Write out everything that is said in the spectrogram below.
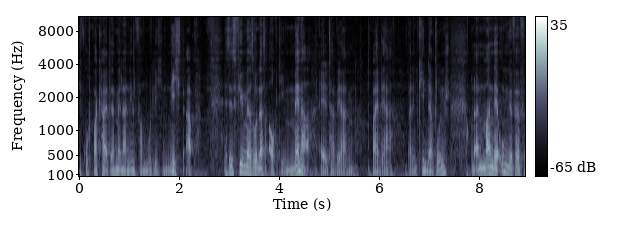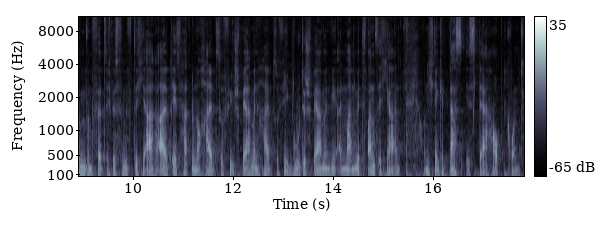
Die Fruchtbarkeit der Männer nimmt vermutlich nicht ab. Es ist vielmehr so, dass auch die Männer älter werden bei der bei dem Kinderwunsch. Und ein Mann, der ungefähr 45 bis 50 Jahre alt ist, hat nur noch halb so viel Spermien, halb so viel gute Spermien wie ein Mann mit 20 Jahren. Und ich denke, das ist der Hauptgrund.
